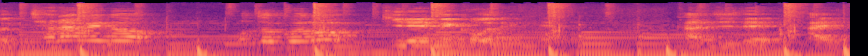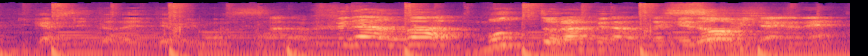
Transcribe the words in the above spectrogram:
ょっとチャラめの男の切れ目コーデみたいな感じではい行かせていただいております。あの普段はもっと楽なんだけどみたいなね。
